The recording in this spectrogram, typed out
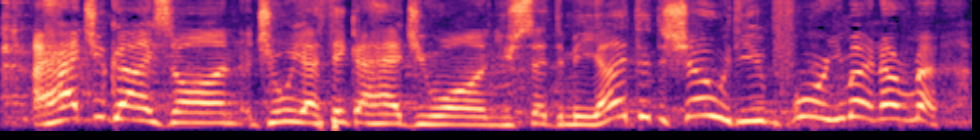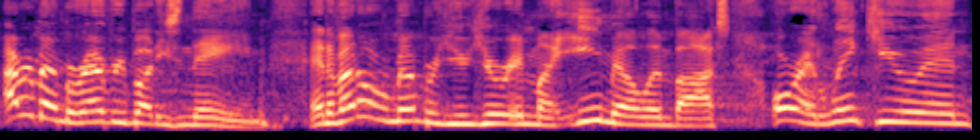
I had you guys on. Julie, I think I had you on. You said to me, I did the show with you before. You might not remember. I remember everybody's name. And if I don't remember you, you're in my email inbox or I link you in.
